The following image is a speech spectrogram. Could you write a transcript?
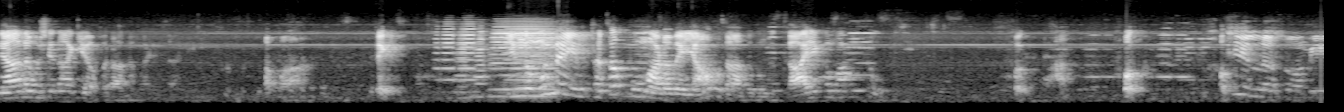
ಜ್ಞಾನವಶನಾಗಿ ಅಪರಾಧ ಮಾಡಿದ್ದಾನೆ. ಅಪ್ಪ ಇನ್ನು ಮುಂದೆ ಇಂಥ ತಪ್ಪು ಮಾಡದ ಯಾವುದಾದರೂ ಒಂದು ಕಾಯಕ ಮಾಡುವುದು. ಇಲ್ಲ ಸ್ವಾಮಿ,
